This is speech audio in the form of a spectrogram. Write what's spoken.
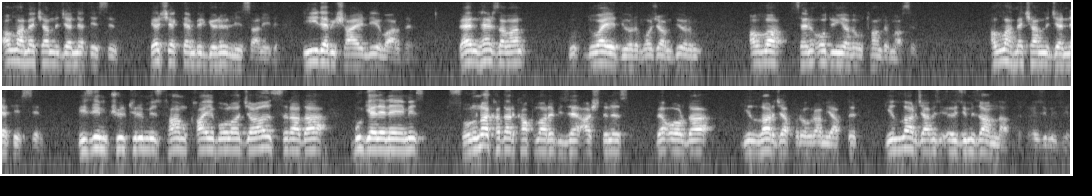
Allah mekanını cennet etsin. Gerçekten bir gönül insanıydı. İyi de bir şairliği vardı. Ben her zaman dua ediyorum hocam diyorum. Allah seni o dünyada utandırmasın. Allah mekanını cennet etsin. Bizim kültürümüz tam kaybolacağı sırada bu geleneğimiz sonuna kadar kapıları bize açtınız ve orada yıllarca program yaptık. Yıllarca biz özümüzü anlattık, özümüzü.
